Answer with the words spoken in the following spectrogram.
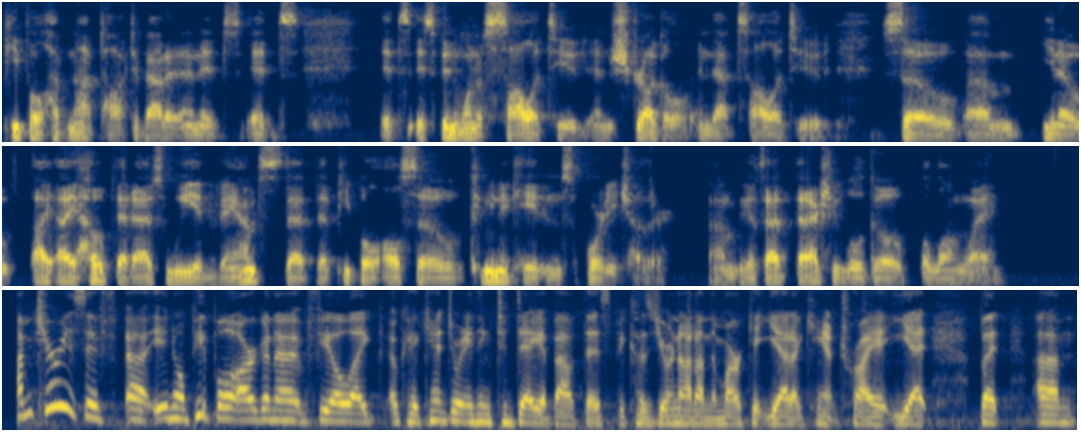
people have not talked about it, and it's it's it's it's been one of solitude and struggle in that solitude. So um, you know, I, I, hope that as we advance, that that people also communicate and support each other um, because that that actually will go a long way. I'm curious if uh, you know people are going to feel like, okay, can't do anything today about this because you're not on the market yet. I can't try it yet, but. Um,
